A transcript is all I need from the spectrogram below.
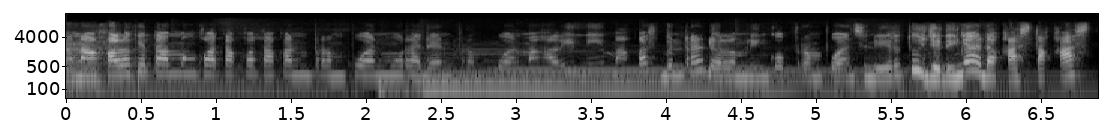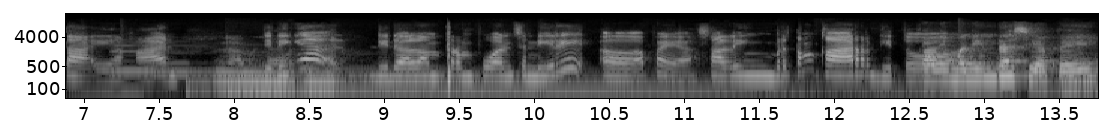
girl. nah kalau kita mengkotak-kotakan perempuan murah dan perempuan mahal ini, maka sebenarnya dalam lingkup perempuan sendiri tuh jadinya ada kasta-kasta, ya kan? Benar, benar, Jadinya benar. di dalam perempuan sendiri eh, apa ya, saling bertengkar gitu. saling menindas ya, Pe.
